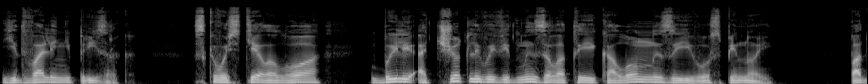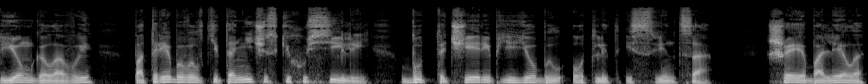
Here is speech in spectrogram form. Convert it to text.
едва ли не призрак. Сквозь тело Лоа были отчетливо видны золотые колонны за его спиной. Подъем головы потребовал титанических усилий, будто череп ее был отлит из свинца. Шея болела,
